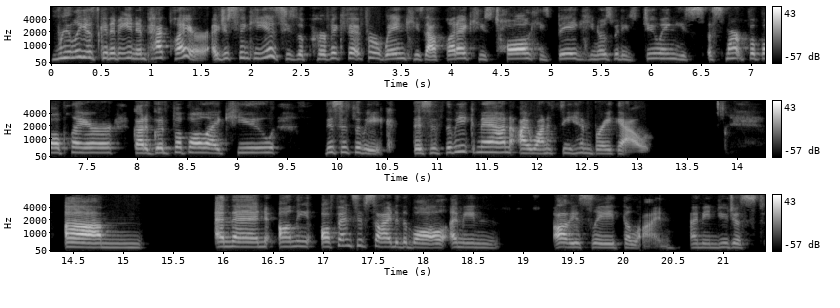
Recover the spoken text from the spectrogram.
really is going to be an impact player. I just think he is. He's the perfect fit for Wink. He's athletic, he's tall, he's big, he knows what he's doing. He's a smart football player, got a good football IQ. This is the week. This is the week, man. I want to see him break out. Um and then on the offensive side of the ball, I mean, obviously the line. I mean, you just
